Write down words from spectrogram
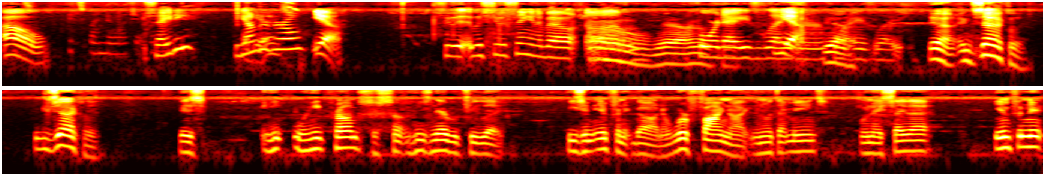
Oh, It's fun to watch it. Shady, the younger guess. girl. Yeah. She wa- it was she was singing about um oh yeah, I know. four days later, Yeah. four Yeah. days late. Yeah, exactly, exactly. Is he when he promises something, he's never too late. He's an infinite God, and we're finite. You know what that means when they say that? Infinite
